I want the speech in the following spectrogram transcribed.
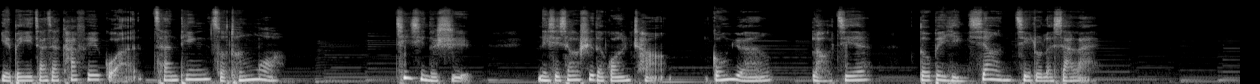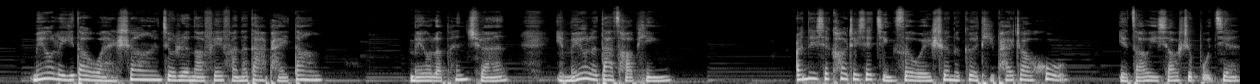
也被一家家咖啡馆、餐厅所吞没。庆幸的是，那些消失的广场、公园、老街都被影像记录了下来。没有了一到晚上就热闹非凡的大排档，没有了喷泉，也没有了大草坪，而那些靠这些景色为生的个体拍照户，也早已消失不见。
